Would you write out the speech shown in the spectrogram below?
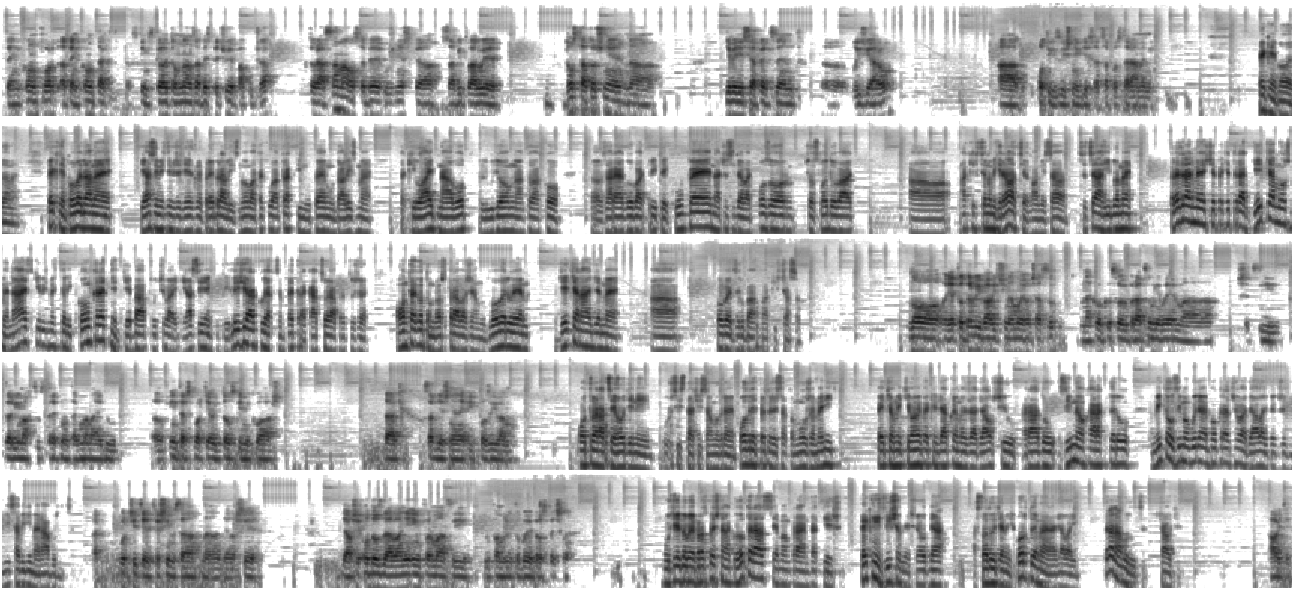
Ten komfort a ten kontakt s tým skeletom nám zabezpečuje papuča, ktorá sama o sebe už dneska sa vytvaruje dostatočne na 90% e, lyžiarov a o tých zvyšných 10 sa postaráme my. Pekne povedané. Pekne povedané. Ja si myslím, že dnes sme prebrali znova takú atraktívnu tému, dali sme taký light návod ľuďom na to, ako e, zareagovať pri tej kúpe, na čo si dávať pozor, čo sledovať a akých cenových reláciách hlavne sa cca hýbeme. Predraďme ešte pekne teda, kde ťa môžeme nájsť, keby sme chceli konkrétne teba, počúvaj, ja si idem kúpiť lyžiarku, ja chcem Petra Kacora, pretože on tak o tom rozpráva, že ja mu dôverujem, kde ťa nájdeme a povedz zhruba v akých časoch. No, je to drvivá väčšina môjho času, nakoľko svoju prácu milujem a všetci, ktorí ma chcú stretnúť, tak ma nájdú v Intersporte Litovský Mikuláš. Tak srdečne ich pozývam otváracie hodiny už si stačí samozrejme podrieť, pretože sa to môže meniť Peťo, my ti veľmi pekne ďakujeme za ďalšiu radu zimného charakteru. My tou zimou budeme pokračovať ďalej, takže my sa vidíme na budúce. Tak, určite teším sa na ďalšie, ďalšie odozdávanie informácií. Dúfam, že to bude prospešné. Určite to bude prospešné ako doteraz. Ja vám prajem taktiež pekný zvyšok dnešného dňa a sledujte my, športujeme aj naďalej. Teda na budúce. Čaute. Ahojte.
